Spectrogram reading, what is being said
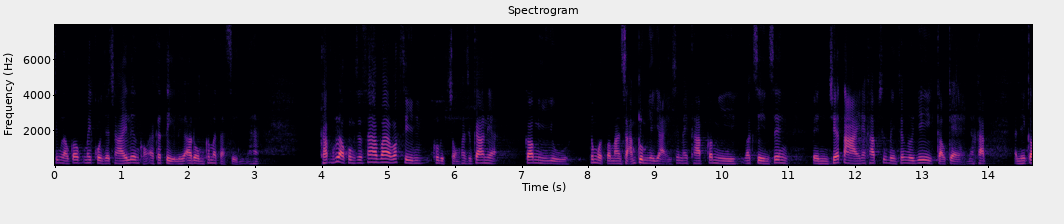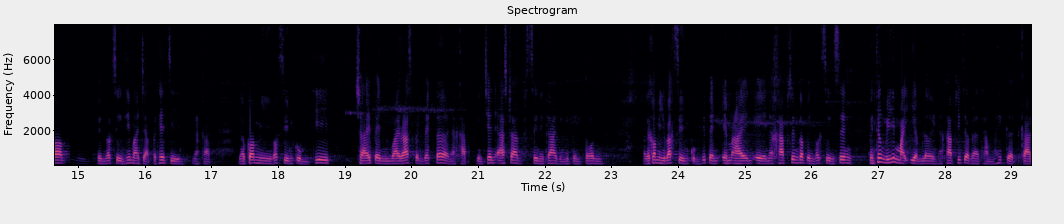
ซึ่งเราก็ไม่ควรจะใช้เรื่องของอคติหรืออารมณ์เข้ามาตัดสินนะฮะครับพวกเราคงจะทราบว่าวัคซีนโควิด 2019 เนี่ยก็มีอยู่ ทั้งหมดประมาณ 3 กลุ่มใหญ่ๆใช่ไหมครับก็มีวัคซีนซึ่งเป็นเชื้อตายนะครับ ซึ่งเป็นเทคโนโลยีเก่าแก่นะครับ อันนี้ก็เป็นวัคซีนที่มาจากประเทศจีนนะครับ แล้วก็มีวัคซีนกลุ่มที่ใช้เป็นไวรัสเป็นเวกเตอร์นะครับอย่างเช่น AstraZeneca อย่างนี้เป็นต้น แล้วก็มีวัคซีนกลุ่มที่เป็น mRNA นะครับซึ่งก็เป็นวัคซีนซึ่งเป็นเทคโนโลยีใหม่เอี่ยมเลยนะครับที่จะมาทำให้เกิดการ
